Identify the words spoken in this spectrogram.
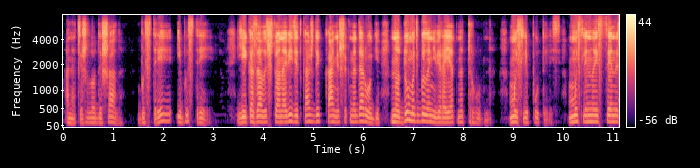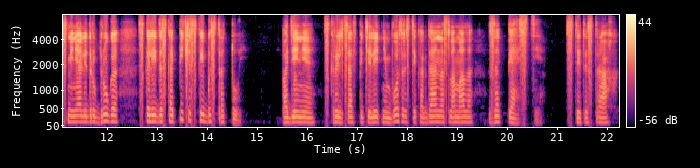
Она тяжело дышала, быстрее и быстрее. Ей казалось, что она видит каждый камешек на дороге, но думать было невероятно трудно. Мысли путались, мысленные сцены сменяли друг друга с калейдоскопической быстротой. Падение с крыльца в пятилетнем возрасте, когда она сломала запястье. Стыд и страх,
